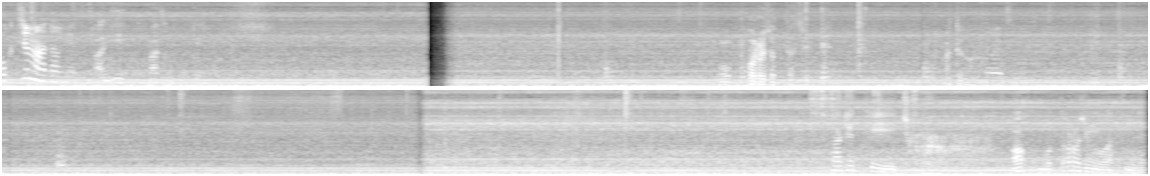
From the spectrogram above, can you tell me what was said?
먹지 마 저기. 아니, 볼게. 어, 벌어졌다, 지금. 아, 뜨거 스파게티 촤. 어, 뭐 떨어진 것 같은데.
